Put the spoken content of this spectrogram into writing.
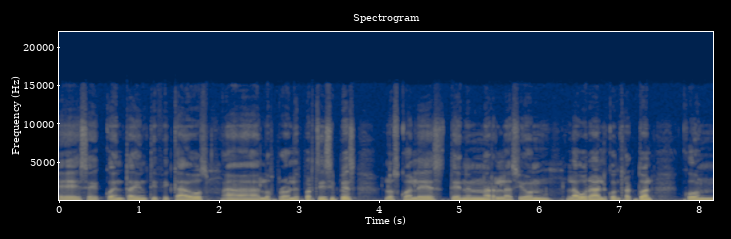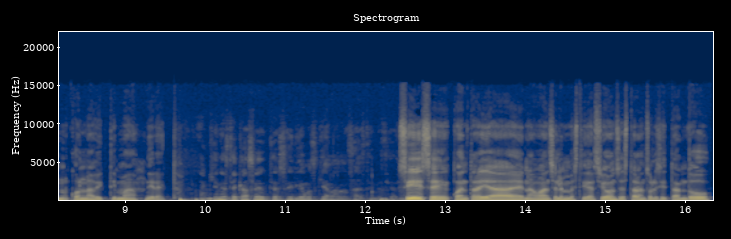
eh, se cuenta identificados a los probables partícipes, los cuales tienen una relación laboral, contractual con, con la víctima directa. Aquí en este caso diríamos que avanza esta investigación. Sí, se encuentra ya en avance la investigación, se estarán solicitando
